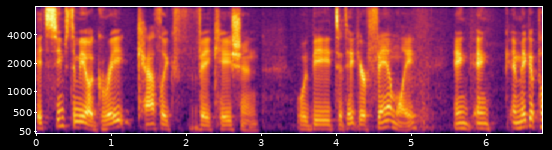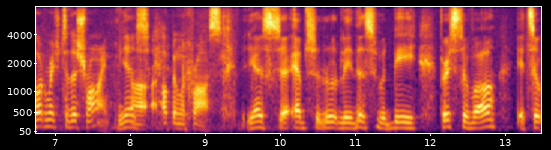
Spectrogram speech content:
It seems to me a great Catholic vacation would be to take your family and, and and make a pilgrimage to the shrine yes. uh, up in La Crosse. Yes, uh, absolutely. This would be, first of all, it's a,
